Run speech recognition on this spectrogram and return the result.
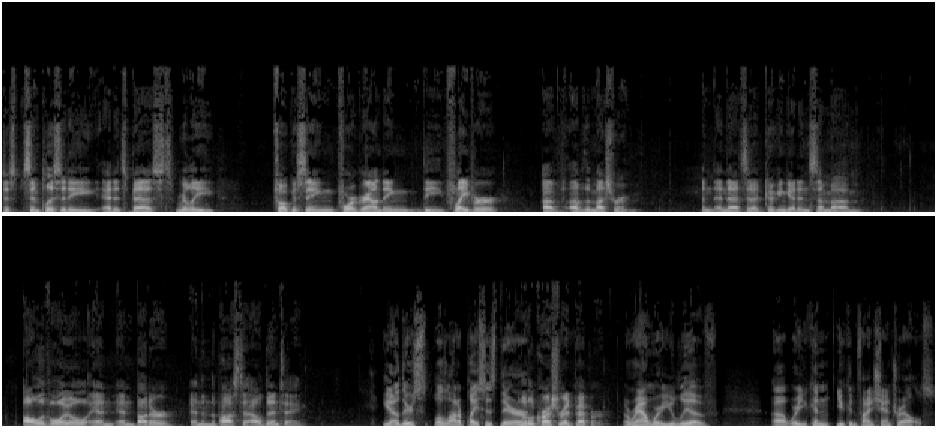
just simplicity at its best, really focusing, foregrounding the flavor of of the mushroom, and and that's it. Cooking it in some um, olive oil and and butter, and then the pasta al dente. You know, there's a lot of places there. Little crushed red pepper. around where you live, uh, where you can you can find chanterelles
